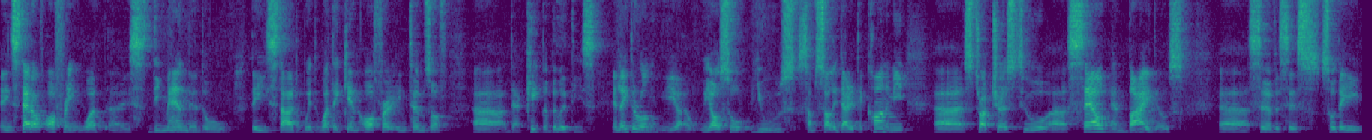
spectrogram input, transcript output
instead of offering what uh, is demanded or they start with what they can offer in terms of uh, their capabilities. And later on, we, uh, we also use some solidarity economy uh, structures to uh, sell and buy those uh, services so they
